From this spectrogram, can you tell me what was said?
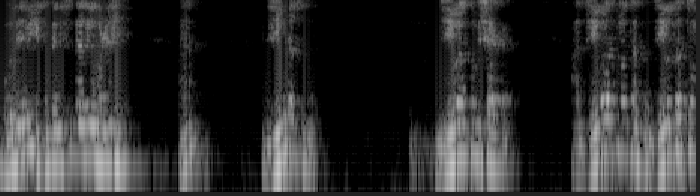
భూదేవి ఇంత తెలిసిందని మళ్ళీ ఆ, జీవుడు అతను జీవాత్మక శాఖ. ఆ జీవాత్మ తత్వం జీవతత్వం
